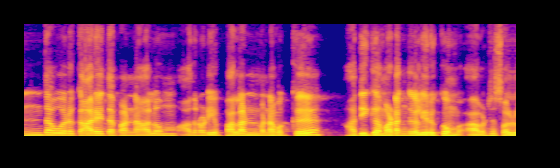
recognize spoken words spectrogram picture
எந்த ஒரு காரியத்தை பண்ணாலும் அதனுடைய பலன் நமக்கு அதிக மடங்குகள் இருக்கும் அப்படின்னு சொல்றாங்க.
